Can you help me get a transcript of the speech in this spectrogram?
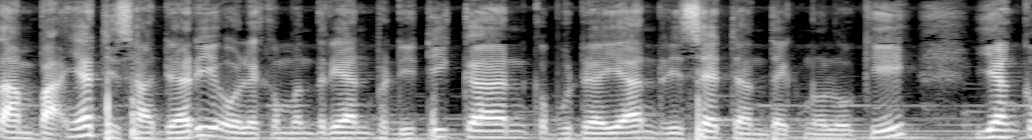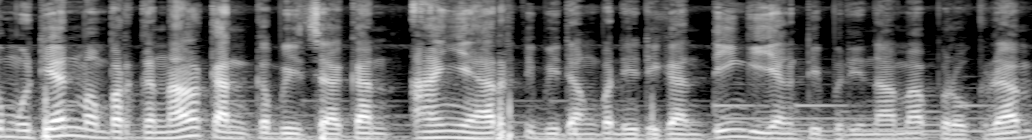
tampaknya disadari oleh Kementerian Pendidikan, Kebudayaan, Riset, dan Teknologi yang kemudian memperkenalkan kebijakan anyar di bidang pendidikan tinggi yang diberi nama program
